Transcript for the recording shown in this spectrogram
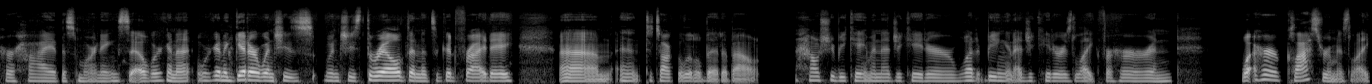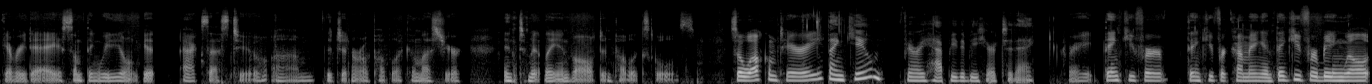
her high this morning. So we're gonna we're gonna get her when she's when she's thrilled and it's a good Friday, um, and to talk a little bit about how she became an educator, what being an educator is like for her, and what her classroom is like every day. Something we don't get access to um, the general public unless you're intimately involved in public schools. So welcome, Terry. Thank you. Very happy to be here today. Great. Thank you for thank you for coming and thank you for being will,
